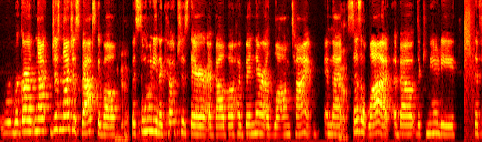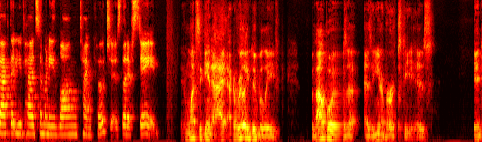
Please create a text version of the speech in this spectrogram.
regard not just not just basketball okay. but so many of the coaches there at valpo have been there a long time and that yeah. says a lot about the community the fact that you've had so many long time coaches that have stayed and once again i, I really do believe valpo as a, as a university is it,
